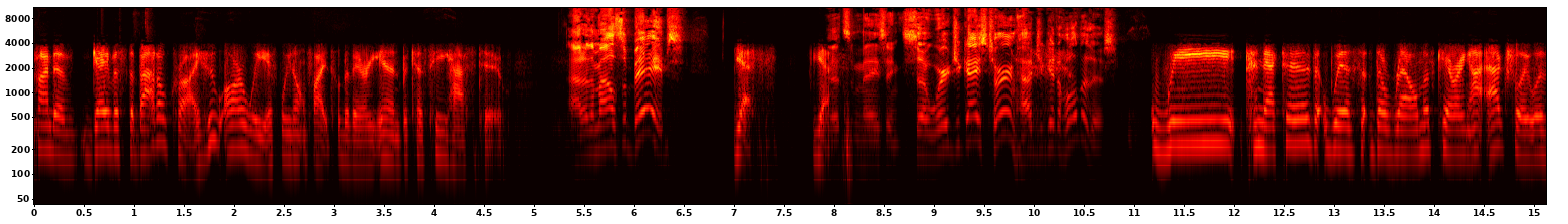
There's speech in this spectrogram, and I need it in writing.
kind of gave us the battle cry. Who are we if we don't fight till the very end? Because he has to. Out of the mouths of babes. Yes. Yes. That's amazing. So, where'd you guys turn? How'd you get a hold of this? We connected with the realm of caring. I actually was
